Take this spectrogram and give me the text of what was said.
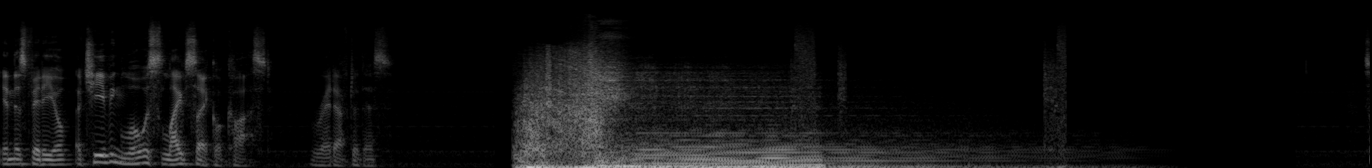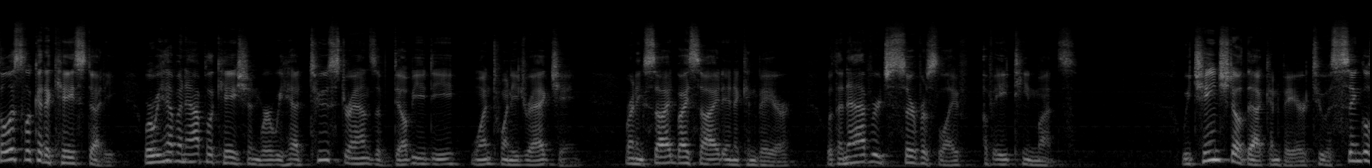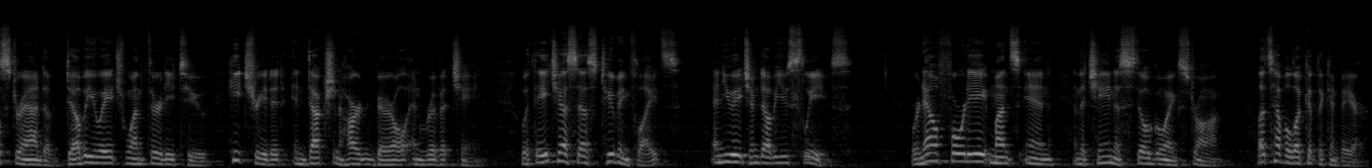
In this video, achieving lowest life cycle cost, right after this. So let's look at a case study where we have an application where we had two strands of WD-120 drag chain running side by side in a conveyor with an average service life of 18 months. We changed out that conveyor to a single strand of WH-132 heat-treated induction hardened barrel and rivet chain with HSS tubing flights and UHMW sleeves. We're now 48 months in and the chain is still going strong. Let's have a look at the conveyor.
